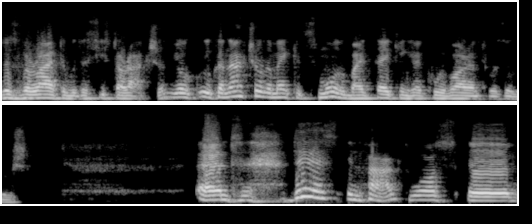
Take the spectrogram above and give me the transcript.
this variety with the C-star action, you, you can actually make it smooth by taking equivariant resolution. And this, in fact, was uh,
